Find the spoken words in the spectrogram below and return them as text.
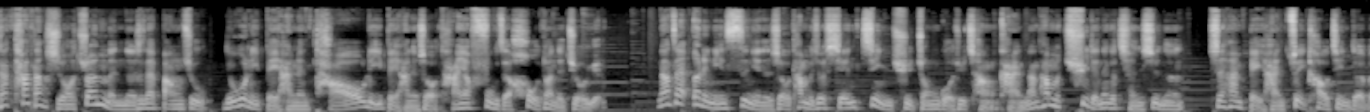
那他当时候专门呢是在帮助，如果你北韩人逃离北韩的时候，他要负责后段的救援。那在二零零四年的时候，他们就先进去中国去敞开。那他们去的那个城市呢，是和北韩最靠近的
